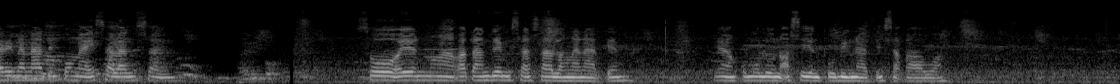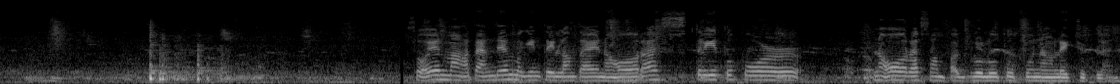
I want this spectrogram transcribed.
Yari na natin pong naisalansan. So, ayan mga katandem, isasalang na natin. Ayan, kumulo na kasi yung tubig natin sa kawa. So, ayan mga katandem, maghintay lang tayo ng oras. 3 to 4 na oras ang pagluluto po ng lecture plan.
